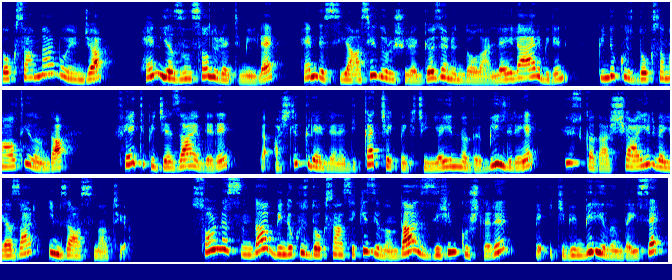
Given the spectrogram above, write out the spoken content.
90'lar boyunca hem yazınsal üretimiyle hem de siyasi duruşuyla göz önünde olan Leyla Erbil'in 1996 yılında F tipi cezaevleri ve açlık grevlerine dikkat çekmek için yayınladığı bildiriye 100 kadar şair ve yazar imzasını atıyor. Sonrasında 1998 yılında Zihin Kuşları ve 2001 yılında ise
